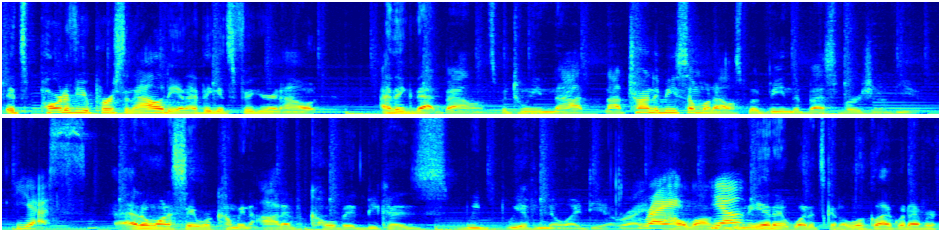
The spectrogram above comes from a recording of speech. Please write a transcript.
it's part of your personality, and I think it's figuring out I think that balance between not not trying to be someone else, but being the best version of you. Yes. I don't want to say we're coming out of COVID because we we have no idea, right? Right. How long yep. we're gonna be in it, what it's gonna look like, whatever.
